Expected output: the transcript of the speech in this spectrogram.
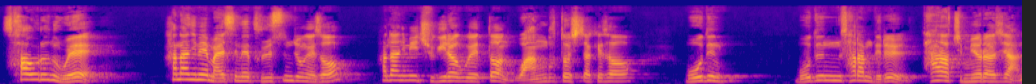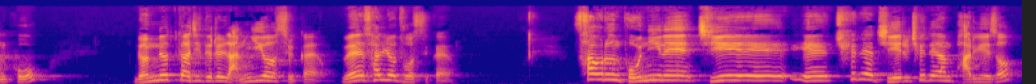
사울은 왜 하나님의 말씀에 불순종해서 하나님이 죽이라고 했던 왕부터 시작해서 모든 모든 사람들을 다 진멸하지 않고 몇몇 가지들을 남기었을까요? 왜 살려두었을까요? 사울은 본인의 지혜의 최대, 지혜를 최대한 발휘해서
